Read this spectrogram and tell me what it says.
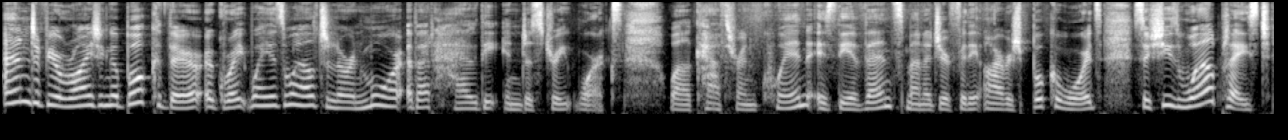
And if you're writing a book, they're a great way as well to learn more about how the industry works. While Catherine Quinn is the events manager for the Irish Book Awards, so she's well placed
